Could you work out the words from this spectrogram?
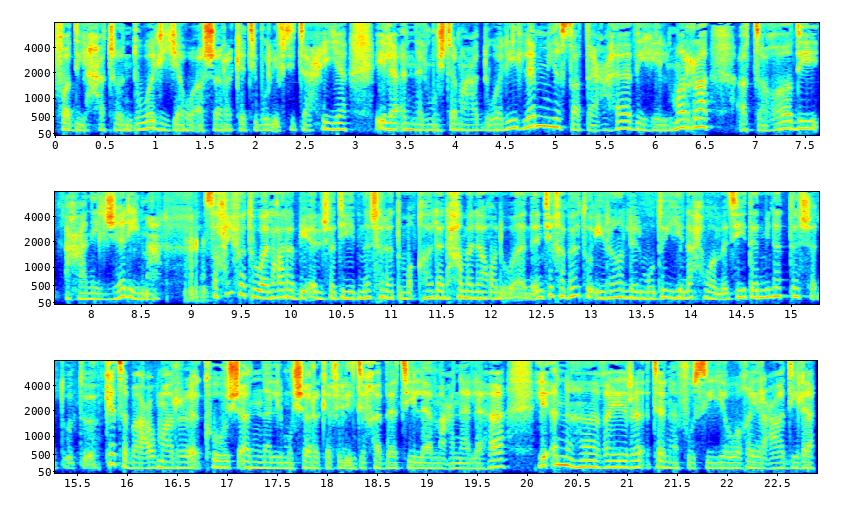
فضيحة دولية وأشار كاتب الافتتاحية إلى أن المجتمع الدولي لم يستطع هذه المرة التغاضي عن الجريمة. صحيفة العربي الجديد نشرت مقالا حمل عنوان انتخابات إيران للمضي نحو مزيد من التشدد. كتب عمر كوش أن المشاركة في الانتخابات لا معنى لها لأنها غير تنافسية وغير عادلة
